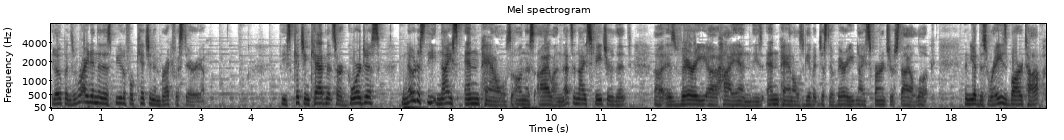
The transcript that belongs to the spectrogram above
it opens right into this beautiful kitchen and breakfast area. These kitchen cabinets are gorgeous. Notice the nice end panels on this island. That's a nice feature that uh, is very uh, high end. These end panels give it just a very nice furniture style look. Then you have this raised bar top,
